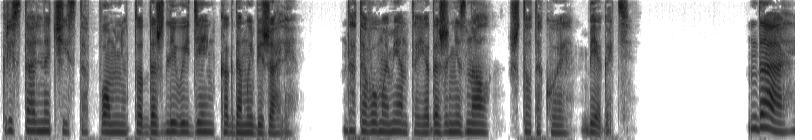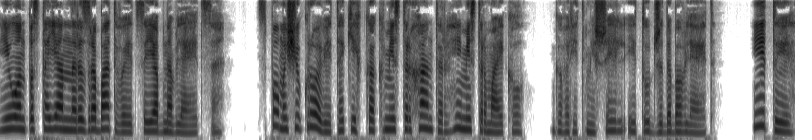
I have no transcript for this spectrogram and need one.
кристально чисто помню тот дождливый день, когда мы бежали. До того момента я даже не знал, что такое бегать. Да, и он постоянно разрабатывается и обновляется. «С помощью крови, таких как мистер Хантер и мистер Майкл», — говорит Мишель и тут же добавляет. «И ты».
